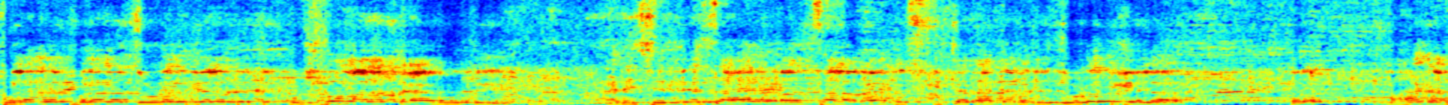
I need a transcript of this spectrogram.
फुलाला फुलाला जोडत गेलं तर ती पुष्पमाला तयार होते. आणि शिंदे साहेब माणसाला माणुसकीच्या नात्यामध्ये जोडत गेलं. तर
